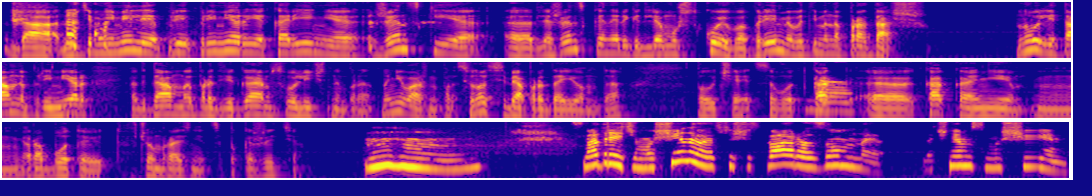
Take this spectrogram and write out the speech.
Да, но тем не менее, при, примеры якорения женские, э, для женской энергии, для мужской во время вот именно продаж. Ну или там, например, когда мы продвигаем свой личный бренд. Ну неважно, все равно себя продаем, да, получается. Вот как, да. э, как они м, работают, в чем разница, покажите. Угу. Смотрите, мужчины существа разумные. Начнем с мужчин.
